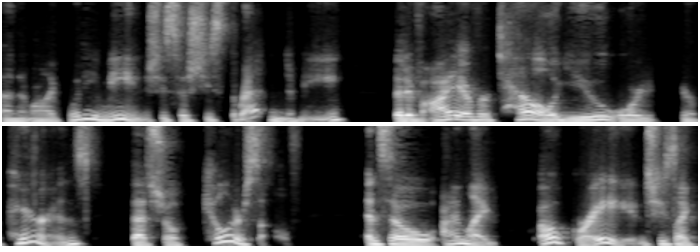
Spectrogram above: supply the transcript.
And we're like, "What do you mean?" She says, "She's threatened me that if I ever tell you or your parents that she'll kill herself." And so I'm like, oh, great. And she's like,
